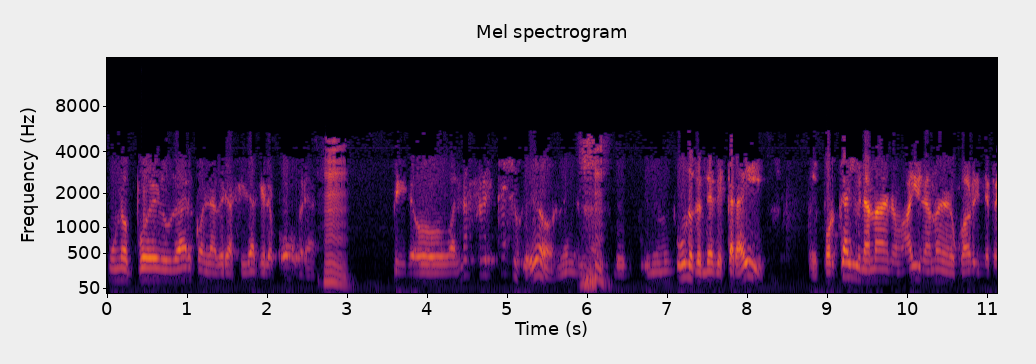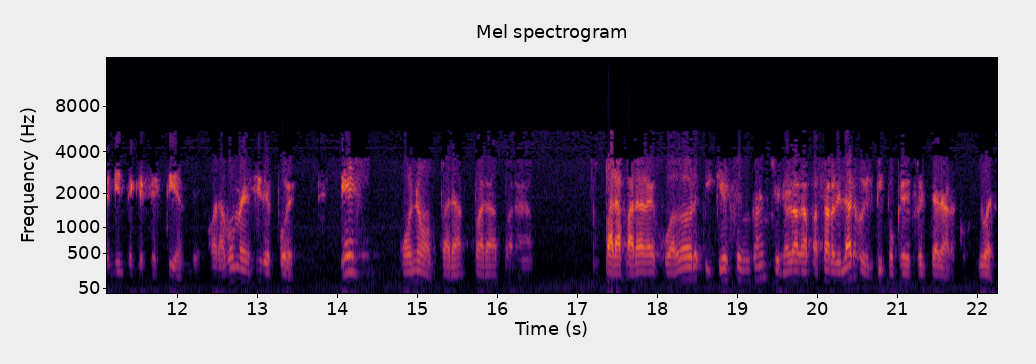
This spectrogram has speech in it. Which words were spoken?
uno puede dudar con la veracidad que lo cobra. Mm. Pero al no saber qué sucedió, uno tendría que estar ahí eh, porque hay una mano, hay una mano del jugador independiente que se extiende. Ahora vos me decís después, ¿es o no para para para para parar al jugador y que ese enganche no lo haga pasar de largo y el tipo quede frente al arco? Y bueno,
